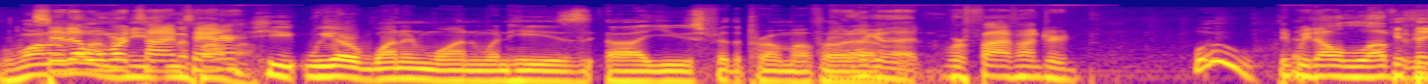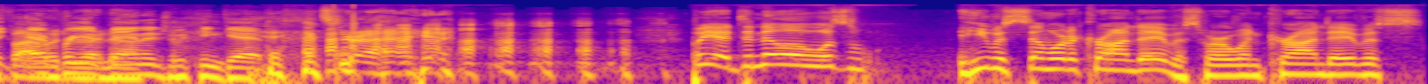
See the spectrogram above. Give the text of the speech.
One Say that one one more when he's time, Tanner. He, we are one and one when he is uh, used for the promo photo. Look at that. We're 500. Woo. I think we'd all love You to be 500 every right now. advantage we can get. That's right. but yeah, Danilo was he was similar to Koron Davis, where when Koron Davis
